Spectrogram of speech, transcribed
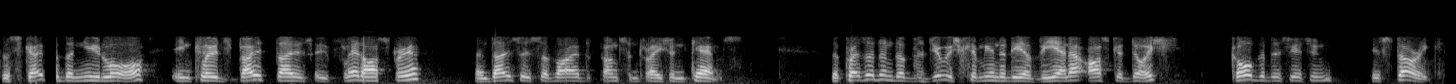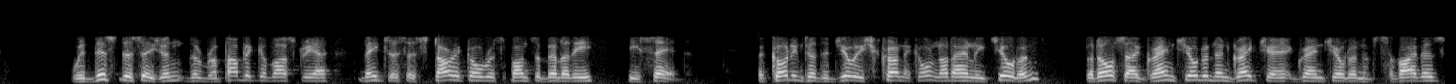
The scope of the new law includes both those who fled Austria and those who survived concentration camps. The president of the Jewish community of Vienna, Oskar Deutsch, called the decision historic. With this decision, the Republic of Austria meets its historical responsibility, he said. According to the Jewish Chronicle, not only children, but also grandchildren and great grandchildren of survivors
